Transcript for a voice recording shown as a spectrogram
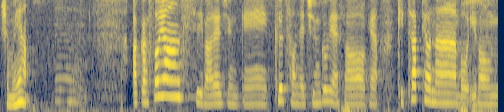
什么样。 아까 소연 씨 말해준 게 그 전에 중국에서 그냥 기차표나 뭐 이런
